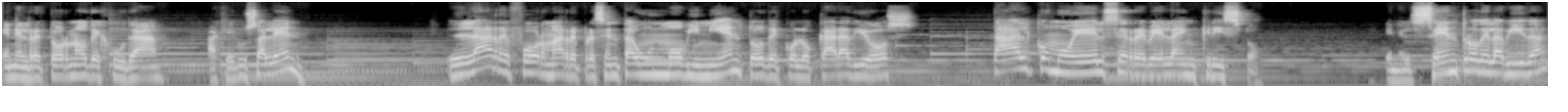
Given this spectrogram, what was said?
en el retorno de Judá a Jerusalén. La reforma representa un movimiento de colocar a Dios tal como Él se revela en Cristo, en el centro de la vida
